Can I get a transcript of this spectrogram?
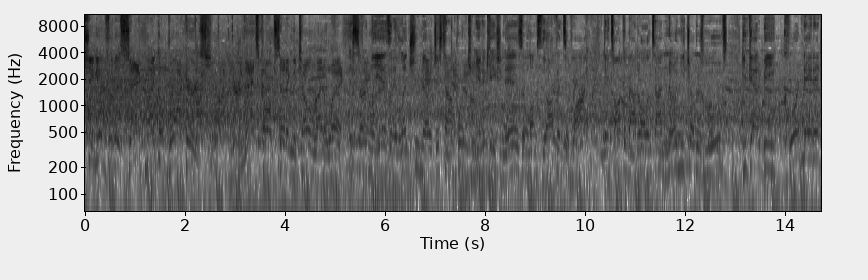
Marching in for the sack, Michael Brockers. That's called setting the tone right away. It certainly is, and it lets you know just how important communication is amongst the offensive line. They talk about it all the time, knowing each other's moves. You've got to be coordinated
